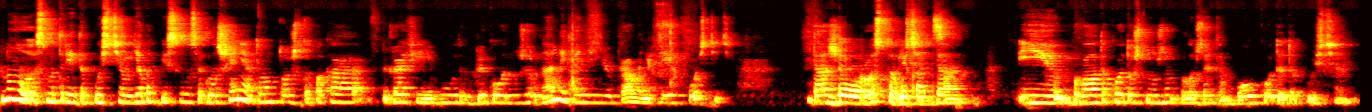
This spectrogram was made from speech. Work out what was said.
Ну, смотри, допустим, я подписываю соглашение о том, то, что пока фотографии не будут опубликованы в журнале, я не имею права нигде их постить. Даже До просто... Публикации. Да. И бывало такое, то, что нужно было ждать там полгода, допустим.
